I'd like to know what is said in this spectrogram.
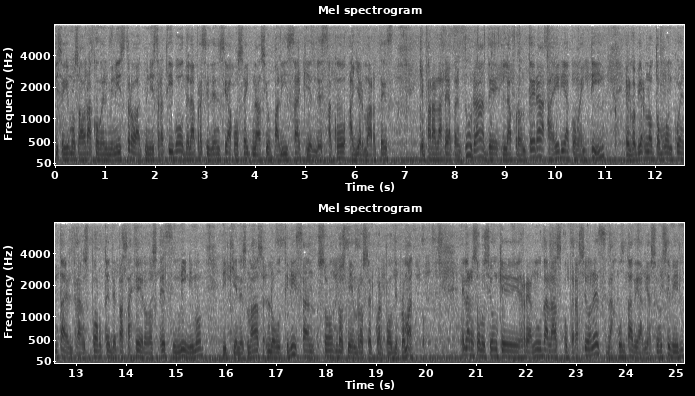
Y seguimos ahora con el ministro administrativo de la presidencia, José Ignacio Paliza, quien destacó ayer martes que para la reapertura de la frontera aérea con Haití, el gobierno tomó en cuenta el transporte de pasajeros es mínimo y quienes más lo utilizan son los miembros del cuerpo diplomático. En la resolución que reanuda las operaciones, la Junta de Aviación Civil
